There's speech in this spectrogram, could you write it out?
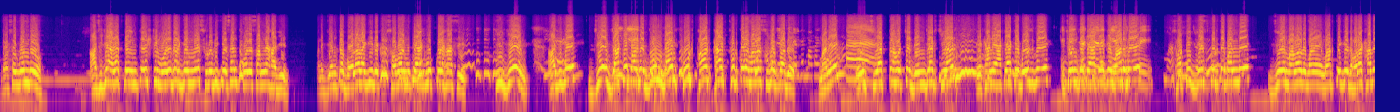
দর্শক বন্ধু, আজকে আর একটা ইন্টারেস্টিং মজাদার গেম নিয়ে সুরভি ক্রিয়েশন তোমাদের সামনে হাজির। মানে গেমটা বলার আগেই দেখো, সবার মুখে এক মুখ করে হাসি। কি গেম আজকে যে যাকে পারবে দুম দাম ফুট ফাট, ফ্যাট ফুট করে মারার সুযোগ পাবে। মানে এই চেয়ারটা হচ্ছে ডেঞ্জার চেয়ার। এখানে একে একে বসবে, পিছন থেকে একে একে মারবে। সঠিক গেস করতে পারলে যে মারার মানে মারতে গিয়ে ধরা খাবে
